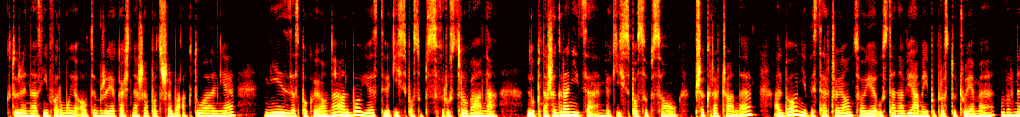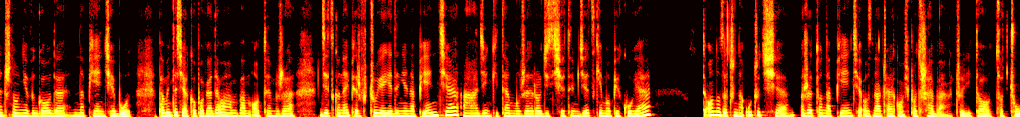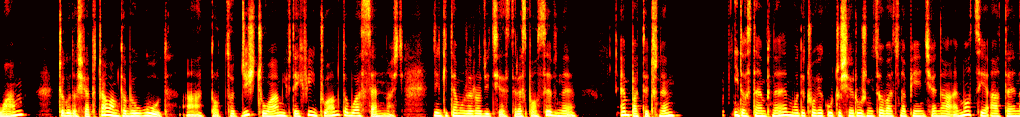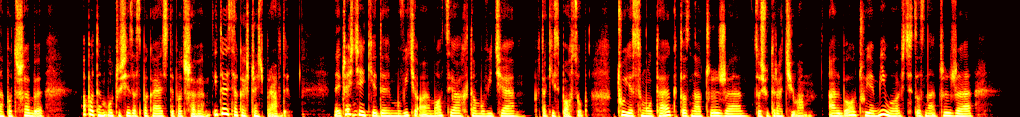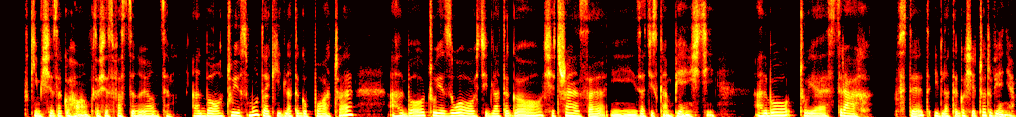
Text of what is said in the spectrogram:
który nas informuje o tym, że jakaś nasza potrzeba aktualnie nie jest zaspokojona albo jest w jakiś sposób sfrustrowana, lub nasze granice w jakiś sposób są przekraczane, albo niewystarczająco je ustanawiamy i po prostu czujemy wewnętrzną niewygodę, napięcie, ból. Pamiętacie, jak opowiadałam Wam o tym, że dziecko najpierw czuje jedynie napięcie, a dzięki temu, że rodzic się tym dzieckiem opiekuje, to ono zaczyna uczyć się, że to napięcie oznacza jakąś potrzebę, czyli to, co czułam, czego doświadczałam, to był głód, a to, co dziś czułam i w tej chwili czułam, to była senność. Dzięki temu, że rodzic jest responsywny, empatyczny i dostępny, młody człowiek uczy się różnicować napięcie na emocje, a te na potrzeby, a potem uczy się zaspokajać te potrzeby. I to jest jakaś część prawdy. Najczęściej, kiedy mówicie o emocjach, to mówicie w taki sposób: czuję smutek, to znaczy, że coś utraciłam. Albo czuję miłość, to znaczy, że w kimś się zakochałam, ktoś jest fascynujący. Albo czuję smutek i dlatego płaczę, albo czuję złość i dlatego się trzęsę i zaciskam pięści, albo czuję strach, wstyd i dlatego się czerwienie.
